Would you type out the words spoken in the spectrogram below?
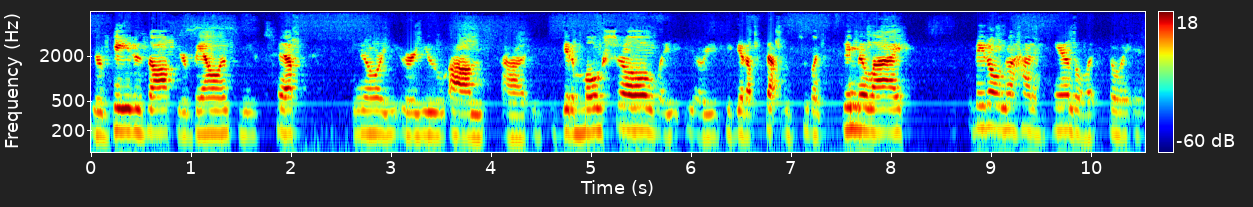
your gait is off, your balance, and you tip, you know, or you, or you um, uh, get emotional, or you, you know, you could get upset with too much stimuli. They don't know how to handle it, so it,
